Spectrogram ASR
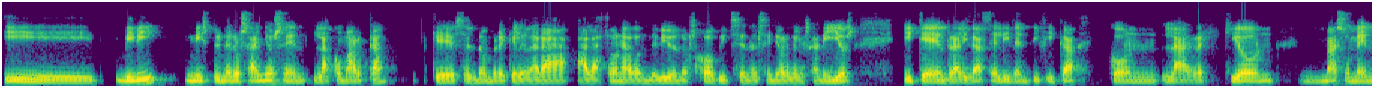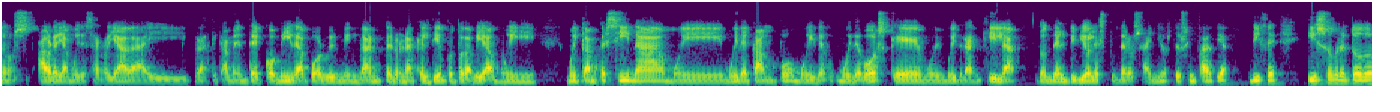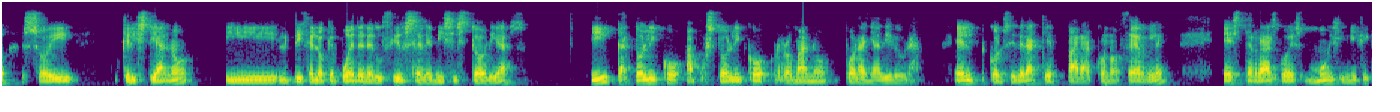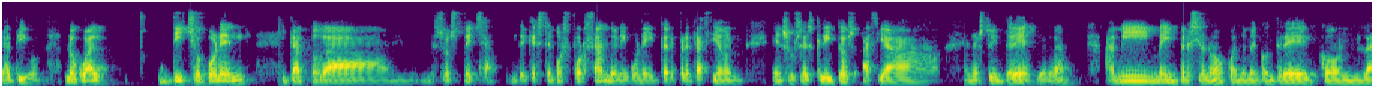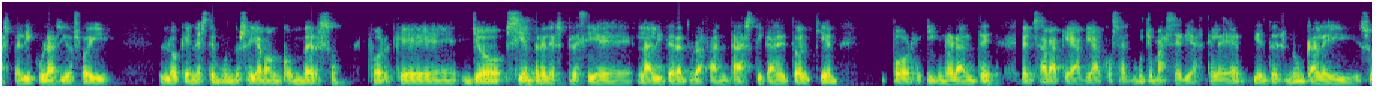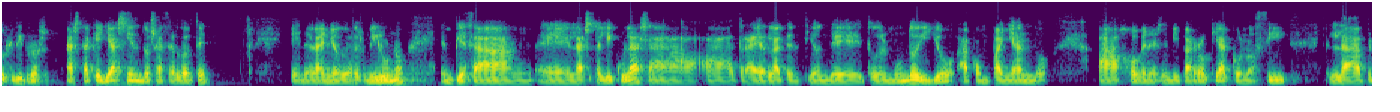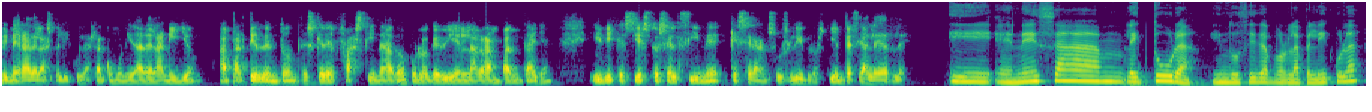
y viví mis primeros años en la comarca que es el nombre que le dará a la zona donde viven los hobbits en El Señor de los Anillos, y que en realidad él identifica con la región más o menos ahora ya muy desarrollada y prácticamente comida por Birmingham, pero en aquel tiempo todavía muy, muy campesina, muy, muy de campo, muy de, muy de bosque, muy, muy tranquila, donde él vivió los primeros años de su infancia, dice, y sobre todo soy cristiano y dice lo que puede deducirse de mis historias, y católico apostólico romano por añadidura. Él considera que para conocerle este rasgo es muy significativo, lo cual, dicho por él, quita toda sospecha de que estemos forzando ninguna interpretación en sus escritos hacia nuestro interés, ¿verdad? A mí me impresionó cuando me encontré con las películas, yo soy lo que en este mundo se llama un converso, porque yo siempre desprecié la literatura fantástica de Tolkien por ignorante. Pensaba que había cosas mucho más serias que leer y entonces nunca leí sus libros hasta que ya siendo sacerdote, en el año 2001, empiezan eh, las películas a, a atraer la atención de todo el mundo y yo acompañando a jóvenes de mi parroquia, conocí la primera de las películas, La Comunidad del Anillo. A partir de entonces quedé fascinado por lo que vi en la gran pantalla y dije, si esto es el cine, ¿qué serán sus libros? Y empecé a leerle. Y en esa mm, lectura inducida por la película,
